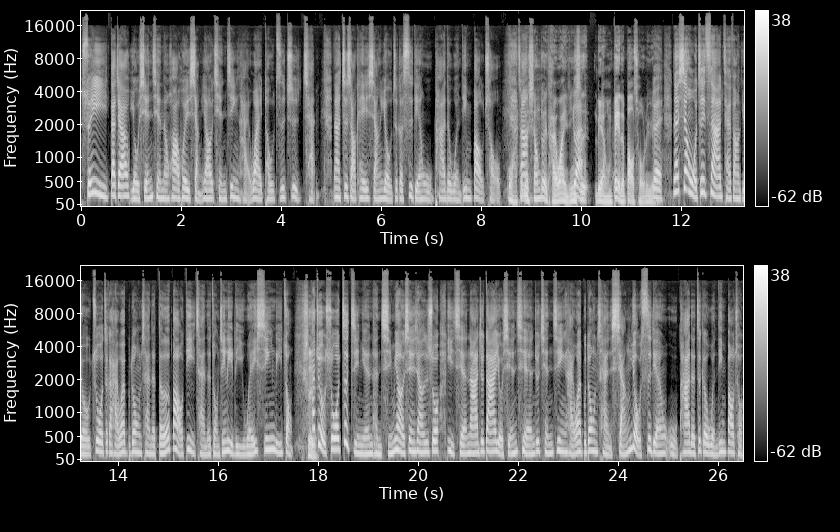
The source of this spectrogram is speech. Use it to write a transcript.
所以大家有闲钱的话，会想要前进海外投资置产，那至少可以享有这个四点五趴的稳定报酬。哇，这个相对台湾已经是两倍的报酬率了。对，那像我这次啊采访有做这个海外不动产的德宝地产的总经理李维新李总，他就有说这几年很奇妙的现象是说，以前呢、啊、就大家有闲钱就前进海外不动产，享有四点五趴的这个稳定报酬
